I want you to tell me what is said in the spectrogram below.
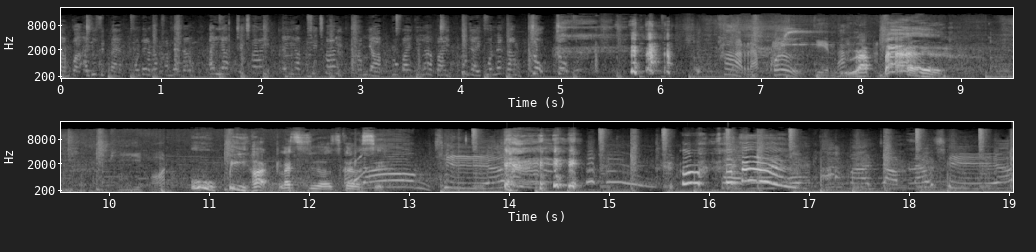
ต่ำกว่าอายุ 18ควรได้รับคำแนะนำไอ้ยักษ์ใช่ใช่ไอ้ยักษ์ใช่ใช่คำหยาบดูไปกินล่าไปผู้ใหญ่ควรแนะนำโจ้โจ้ถ้าแรปเปอร์เกมทหาร Rapper พีฮอต Ooh, be hot. Let's see what it's gonna say. เชียร์มาจับแล้วเชียร์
